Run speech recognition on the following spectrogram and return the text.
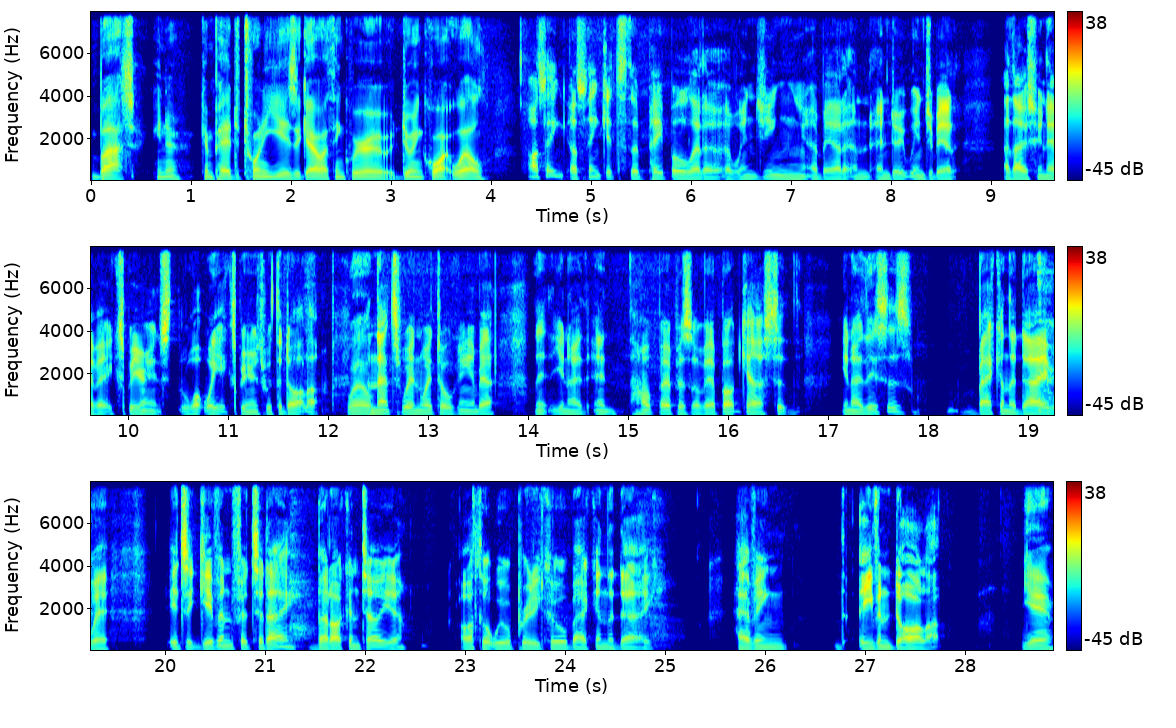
But you know, compared to twenty years ago, I think we're uh, doing quite well. I think I think it's the people that are, are whinging about it and, and do whinge about it are those who never experienced what we experienced with the dial up. Well- and that's when we're talking about, the- you know, and the whole purpose of our podcast. You know, this is back in the day where it's a given for today, but I can tell you, I thought we were pretty cool back in the day, having even dial up. Yeah,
